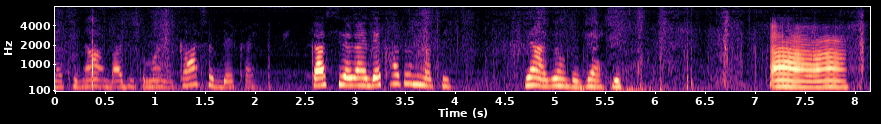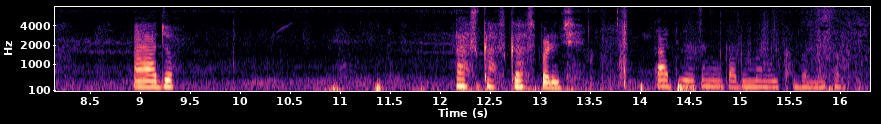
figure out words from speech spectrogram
નથી. ના બાજુ તો મને ઘાસ જ દેખાય. ઘાસ સિવાય કાંઈ દેખાતું જ નથી. ત્યાં જો તો ઘાસ આ આ જો. ઘાસ ઘાસ ઘાસ પડ્યું છે. કાઢ્યું કે નહીં કાઢ્યું મને ખબર નહીં પડતી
